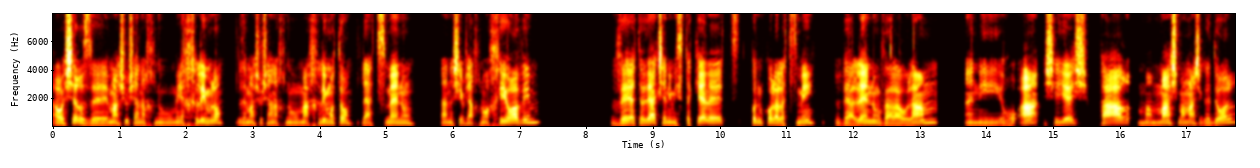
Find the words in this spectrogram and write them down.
האושר זה משהו שאנחנו מייחלים לו, זה משהו שאנחנו מאחלים אותו לעצמנו, לאנשים שאנחנו הכי אוהבים. ואתה יודע, כשאני מסתכלת קודם כל על עצמי ועלינו ועל העולם, אני רואה שיש פער ממש ממש גדול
